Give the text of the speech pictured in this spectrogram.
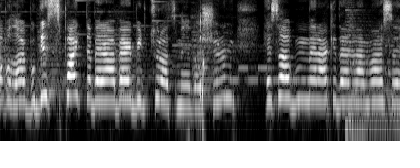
Merhabalar. Bugün Spike'la beraber bir tur atmaya başlıyorum. Hesabımı merak edenler varsa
